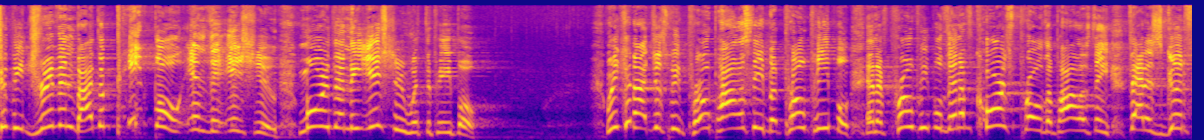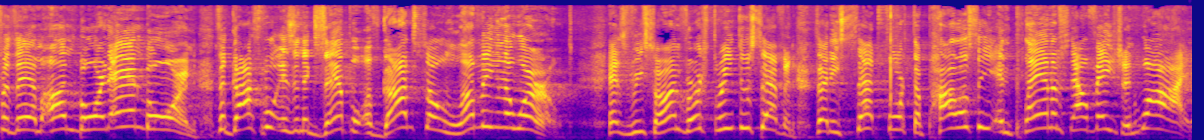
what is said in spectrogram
To be driven by the people in the issue more than the issue with the people. We cannot just be pro policy, but pro people. And if pro people, then of course pro the policy that is good for them, unborn and born. The gospel is an example of God so loving the world as we saw in verse 3 through 7, that he set forth the policy and plan of salvation. Why?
